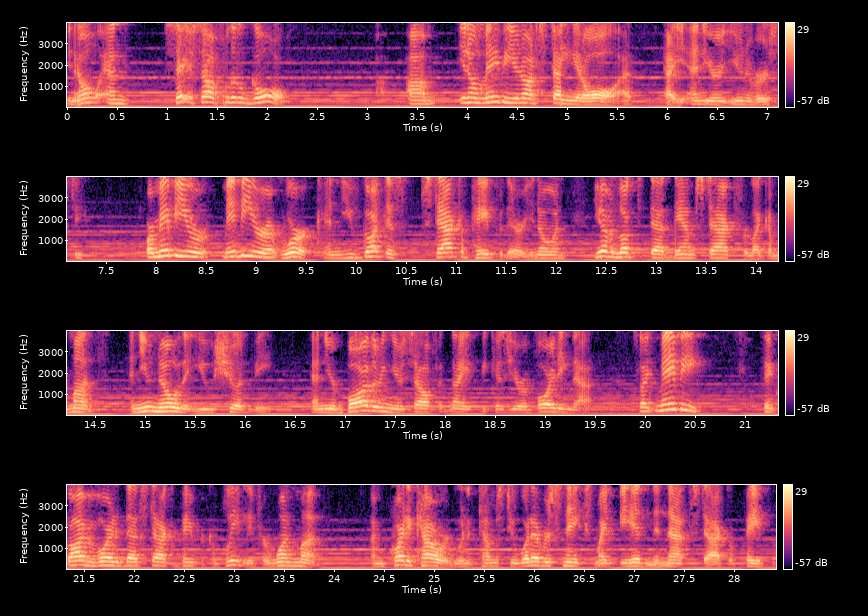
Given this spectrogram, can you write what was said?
You know, and set yourself a little goal. Um, you know, maybe you're not studying at all at, at, at your university, or maybe you're maybe you're at work and you've got this stack of paper there, you know, and you haven't looked at that damn stack for like a month, and you know that you should be, and you're bothering yourself at night because you're avoiding that. It's like maybe think, well, I've avoided that stack of paper completely for one month. I'm quite a coward when it comes to whatever snakes might be hidden in that stack of paper.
